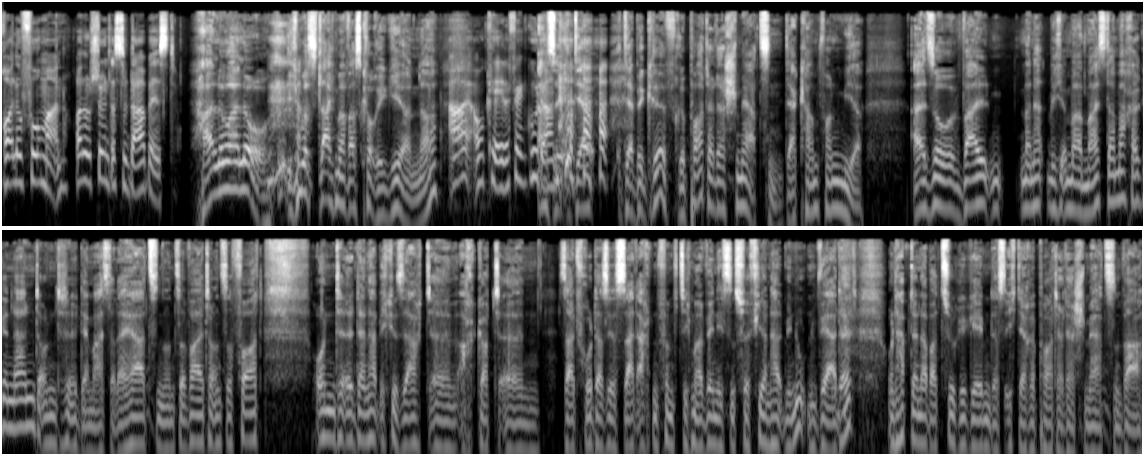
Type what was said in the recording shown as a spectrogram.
Rollo Fuhrmann. Rollo, schön, dass du da bist. Hallo, hallo. Ich muss gleich mal was korrigieren, ne? Ah, okay, das fängt gut also an. Der, der Begriff Reporter der Schmerzen, der kam von mir. Also, weil man hat mich immer Meistermacher genannt und äh, der Meister der Herzen und so weiter und so fort. Und äh, dann habe ich gesagt, äh, ach Gott, äh, seid froh, dass ihr es seit 58 mal wenigstens für viereinhalb Minuten werdet. Und habe dann aber zugegeben, dass ich der Reporter der Schmerzen war,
